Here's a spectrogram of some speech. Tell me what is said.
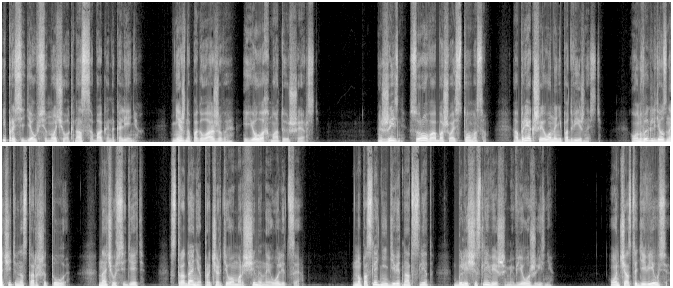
и просидел всю ночь у окна с собакой на коленях, нежно поглаживая ее лохматую шерсть. Жизнь сурово обошлась с Томасом, обрекший его на неподвижность. Он выглядел значительно старше Тулы, начал сидеть, Страдание прочертило морщины на его лице. Но последние 19 лет были счастливейшими в его жизни. Он часто дивился,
